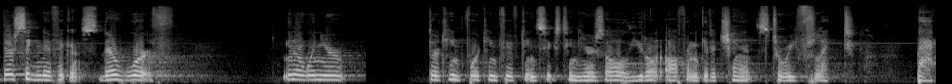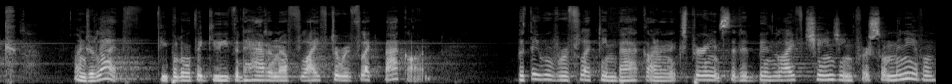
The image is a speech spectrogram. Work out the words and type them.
their significance, their worth. You know, when you're 13, 14, 15, 16 years old, you don't often get a chance to reflect back on your life. People don't think you even had enough life to reflect back on. But they were reflecting back on an experience that had been life changing for so many of them.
